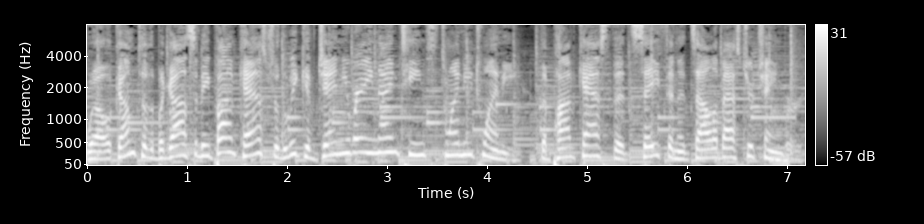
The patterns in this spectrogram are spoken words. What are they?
Welcome to the Bogosity Podcast for the week of January 19th, 2020, the podcast that's safe in its alabaster chamber.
